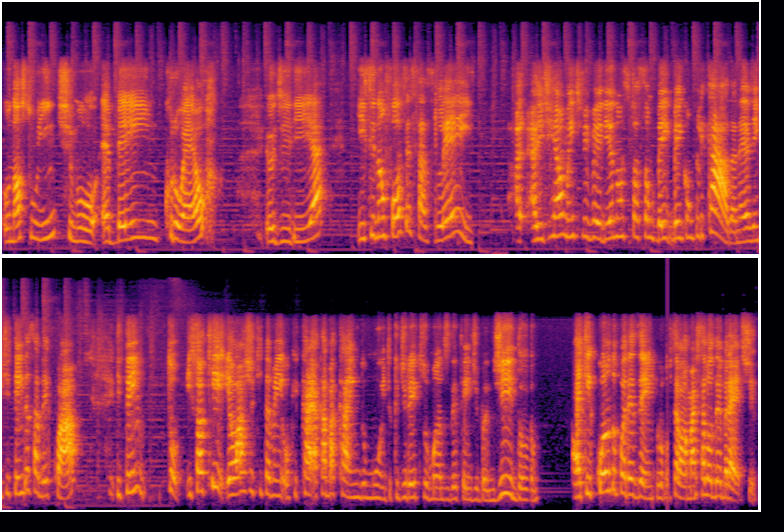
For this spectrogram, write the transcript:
O nosso íntimo é bem cruel, eu diria, e se não fosse essas leis, a, a gente realmente viveria numa situação bem, bem complicada, né? A gente tenta se adequar e tem e só que eu acho que também o que cai, acaba caindo muito, que direitos humanos defende bandido, é que quando, por exemplo, sei lá, Marcelo Odebrecht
